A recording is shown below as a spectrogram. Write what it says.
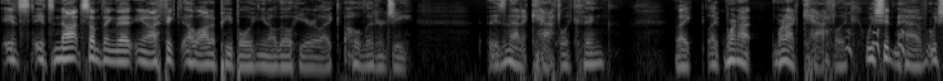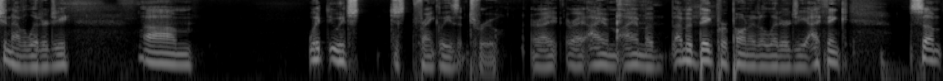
it's it's not something that you know i think a lot of people you know they'll hear like oh liturgy. Isn't that a catholic thing? Like like we're not we're not catholic. We shouldn't have we shouldn't have a liturgy. Um which which just frankly isn't true right? Right? I am i am a i'm a big proponent of liturgy. I think some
